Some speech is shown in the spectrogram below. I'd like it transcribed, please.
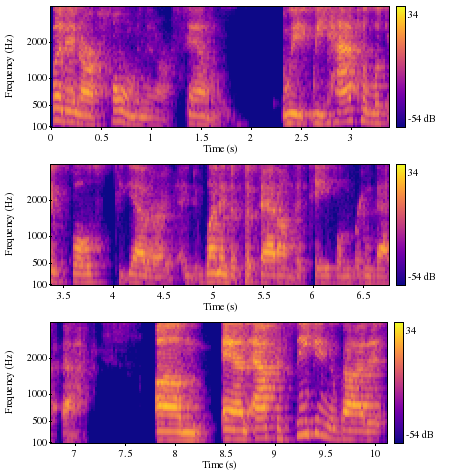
but in our home and in our family. We, we had to look at both together. I, I wanted to put that on the table and bring that back. Um, and after thinking about it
